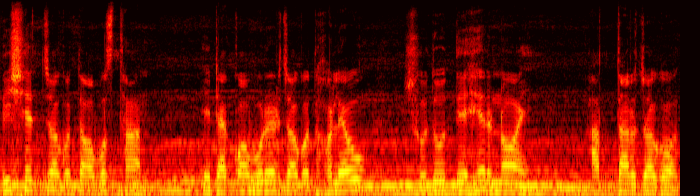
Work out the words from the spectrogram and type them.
বিশেষ জগতে অবস্থান। এটা কবরের জগৎ হলেও শুধু দেহের নয়, আত্মার জগৎ।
